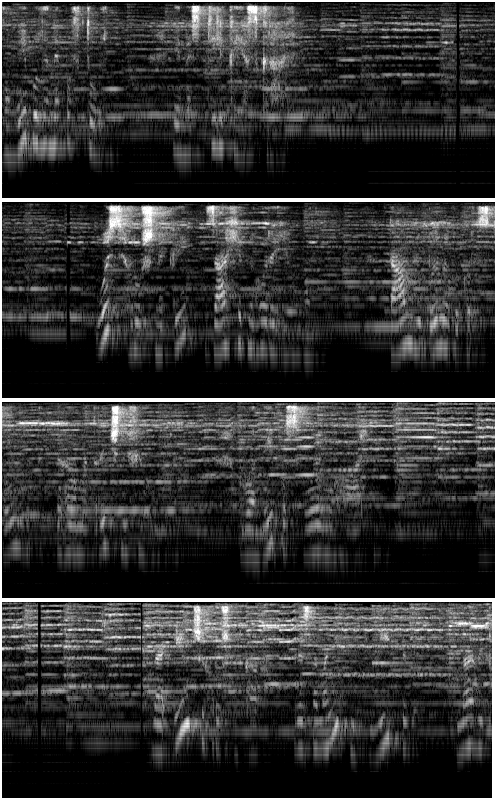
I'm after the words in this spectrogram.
Вони були неповторні і настільки яскраві. Ось рушники західного регіону. Там любили використовувати геометричні фігури. Вони по-своєму гарні. На інших рушниках різноманітні квіти, навіть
